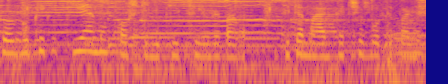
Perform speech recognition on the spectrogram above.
তোর বুকে কি এমন কষ্ট লুকিয়েছিল রে বাবা, যেটা মায়ের কাছে বলতে পারিস?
